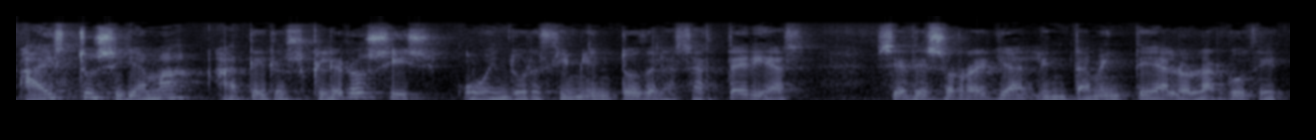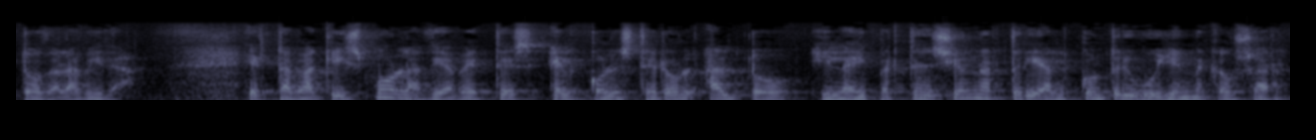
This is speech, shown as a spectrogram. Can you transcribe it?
A esto se llama aterosclerosis o endurecimiento de las arterias. Se desarrolla lentamente a lo largo de toda la vida. El tabaquismo, la diabetes, el colesterol alto y la hipertensión arterial contribuyen a causar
